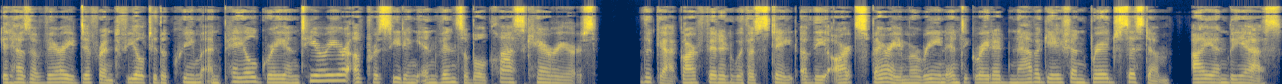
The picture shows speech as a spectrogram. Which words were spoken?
it has a very different feel to the cream and pale gray interior of preceding Invincible class carriers. The KEC are fitted with a state-of-the-art Sperry Marine Integrated Navigation Bridge System, INBS,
